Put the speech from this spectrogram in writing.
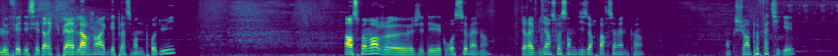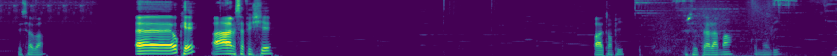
le fait d'essayer de récupérer de l'argent avec des placements de produits. En ce moment, j'ai des grosses semaines. hein. Je dirais bien 70 heures par semaine quand même. Donc je suis un peu fatigué. Mais ça va. Euh, ok. Ah, mais ça fait chier. Ah, tant pis. C'était à la main, comme on dit. Les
